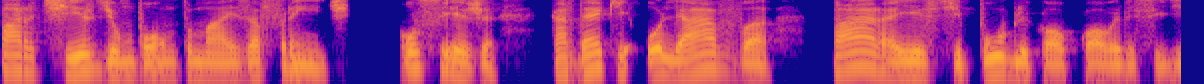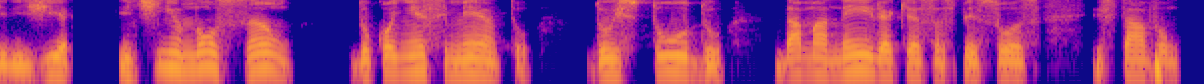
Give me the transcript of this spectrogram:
partir de um ponto mais à frente. Ou seja, Kardec olhava para este público ao qual ele se dirigia e tinha noção do conhecimento, do estudo, da maneira que essas pessoas estavam,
